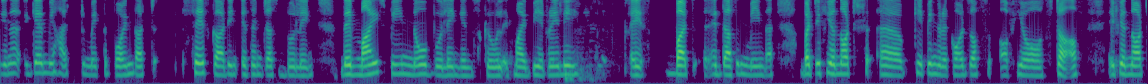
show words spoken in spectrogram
you know, again, we have to make the point that safeguarding isn't just bullying. There might be no bullying in school. It might be a really place but it doesn't mean that but if you're not uh, keeping records of of your staff if you're not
